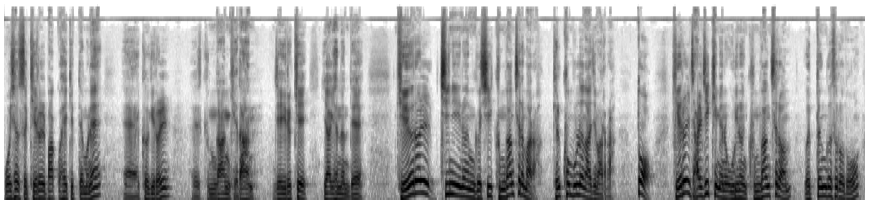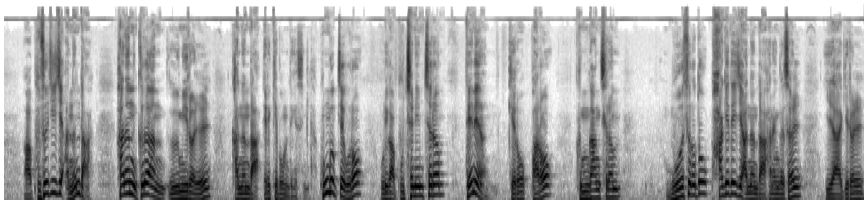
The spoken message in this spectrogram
오셔서 계를 받고 했기 때문에 에, 거기를 금강계단 이제 이렇게 이야기했는데 계를 지니는 것이 금강처럼 하라. 결코 물러나지 말아라. 또 계를 잘 지키면 우리는 금강처럼 어떤 것으로도 아, 부서지지 않는다 하는 그러한 의미를 갖는다 이렇게 보면 되겠습니다. 궁극적으로 우리가 부처님처럼 되면 괴로 바로 금강처럼 무엇으로도 파괴되지 않는다 하는 것을 이야기를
